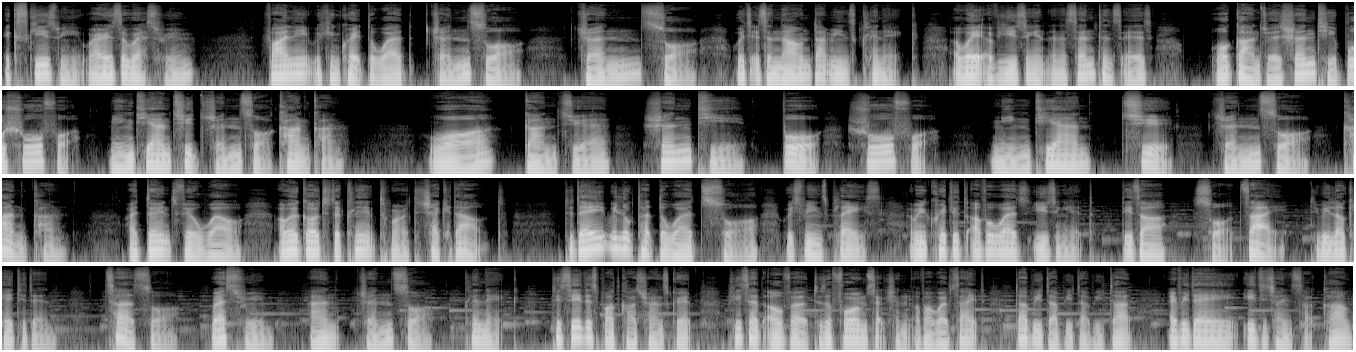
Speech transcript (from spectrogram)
Excuse me, where is the restroom? Finally, we can create the word 诊所,诊所, which is a noun that means clinic. A way of using it in a sentence is 我感觉身体不舒服，明天去诊所看看。我感觉身体不舒服，明天去 诊所看看。I don't feel well. I will go to the clinic tomorrow to check it out. Today we looked at the word 所, which means place, and we created other words using it. These are 所在, to be located in, 厕所, restroom, and 诊所, clinic. To see this podcast transcript, please head over to the forum section of our website www.everydayeasychinese.com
